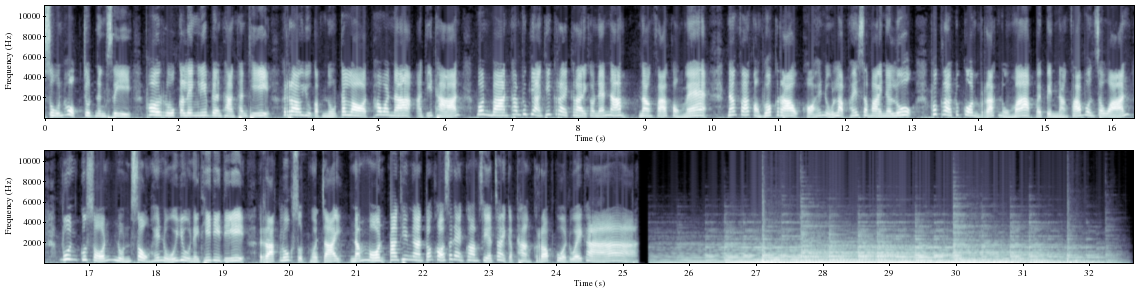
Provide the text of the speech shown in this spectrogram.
6406.14 พอรู้ก็เร่งรีบเดินทางทันที เราอยู่กับหนูตลอดภาวนา อธิษฐาน บนบานทำทุกอย่างที่ใครๆ เขาแนะนำนางฟ้าของแม่ นางฟ้าของพวกเราขอให้หนูหลับให้สบายนะลูก พวกเราทุกคนรักหนูมากไปเป็นนางฟ้าบนสวรรค์ บุญกุศลหนุนส่งให้หนูอยู่ในที่ดีๆ รักลูกสุดหัวใจ น้ำมนต์ทางทีมงานต้องขอแสดงความเสียใจกับทางครอบครัวด้วยค่ะ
